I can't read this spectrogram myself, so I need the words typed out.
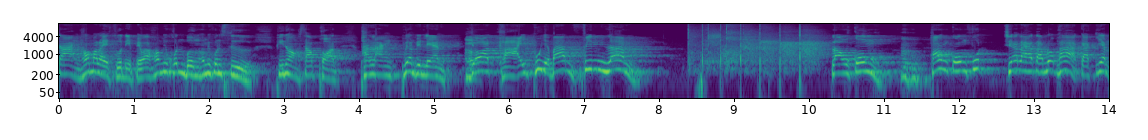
จ้างเขามาอะไรส่วนนี้แปลว่าเขามีคนเบิงเขามีคนสื่อ พี่น้องซัพพอร์ตพลังเพื่อนฟินแลนด์ครับยอดขายผู้ใหญ่บ้านฟินแลนด์เหล่ากงฮ่องกงฟุต เชื้อราตามโรคผ้ากากเกี้ยน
